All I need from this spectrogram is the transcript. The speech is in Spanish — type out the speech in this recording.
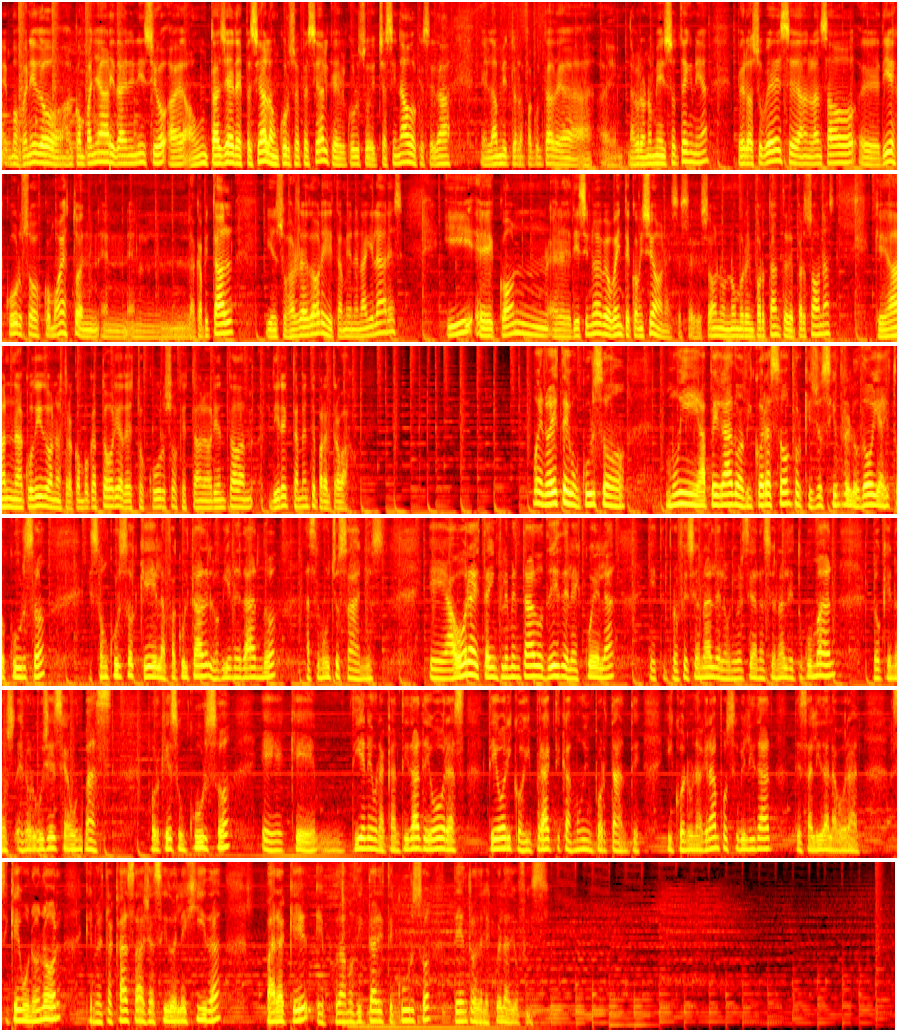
Hemos venido a acompañar y dar inicio a, un taller especial, a un curso especial, que es el curso de chacinado que se da en el ámbito de la Facultad de Agronomía y Zootecnia, pero a su vez se han lanzado 10 eh, cursos como esto en, en, la capital y en sus alrededores y también en Aguilares y eh, con 19 eh, o 20 comisiones, son un número importante de personas que han acudido a nuestra convocatoria de estos cursos que están orientados directamente para el trabajo. Bueno, este es un curso muy apegado a mi corazón porque yo siempre lo doy a estos cursos. Son cursos que la facultad los viene dando hace muchos años. Eh, ahora está implementado desde la escuela este, profesional de la Universidad Nacional de Tucumán, lo que nos enorgullece aún más, porque es un curso eh, que tiene una cantidad de horas teóricos y prácticas muy importante y con una gran posibilidad de salida laboral. Así que es un honor que nuestra casa haya sido elegida para que eh, podamos dictar este curso dentro de la Escuela de Oficio.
